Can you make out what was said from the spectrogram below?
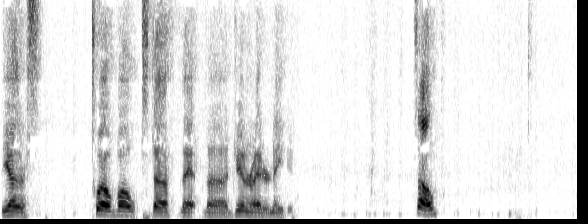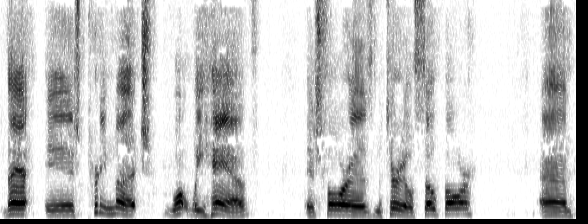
the other 12 volt stuff that the generator needed. So that is pretty much what we have as far as materials so far. Um,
